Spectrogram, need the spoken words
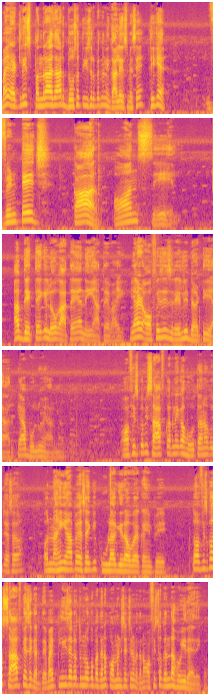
भाई एटलीस्ट पंद्रह हज़ार दो सौ तीस रुपये तो निकाले इसमें से ठीक है? विंटेज कार ऑन सेल अब देखते हैं कि लोग आते हैं या नहीं आते हैं भाई। यार ऑफ़िस इज़ रियली डर्टी यार। क्या बोलूँ यार मैं? ऑफ़िस को भी साफ़ करने का होता ना कुछ ऐसा। और ना ही यहाँ पे ऐसा है कि कूड़ा गिरा हुआ है कहीं पे। तो ऑफ़िस को साफ़ कैसे करते हैं? भाई प्लीज़ अगर तुम लोगों को पता ना कमेंट सेक्शन में बताना। ऑफ़िस तो गंदा हो ही रहा है, देखो।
